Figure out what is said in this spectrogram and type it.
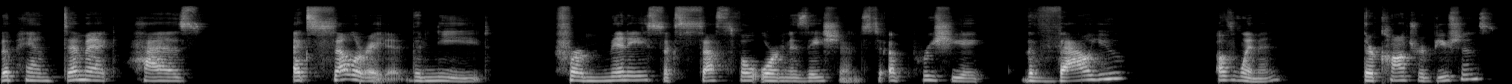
The pandemic has accelerated the need for many successful organizations to appreciate the value of women their contributions,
